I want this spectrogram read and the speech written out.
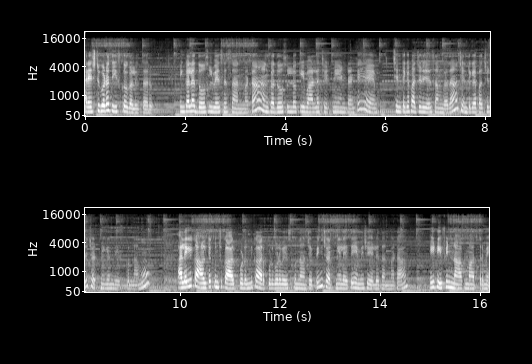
రెస్ట్ కూడా తీసుకోగలుగుతారు. ఇంకా అలా దోశలు వేసేసాను అనమాట ఇంకా దోశల్లోకి వాళ్ళ చట్నీ ఏంటంటే చింతకాయ పచ్చడి చేసాం కదా చింతకాయ పచ్చడి చట్నీ కింద తీసుకున్నాము. అలాగే కాలితే కొంచెం కారపొడి ఉంది కారపొడి కూడా వేసుకుందాం అని చెప్పి ఇంక చట్నీలు అయితే ఏమీ చేయలేదన్నమాట. ఈ టిఫిన్ నాకు మాత్రమే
